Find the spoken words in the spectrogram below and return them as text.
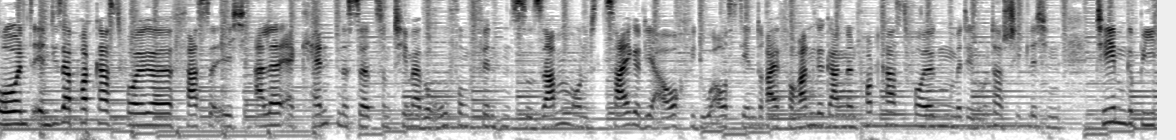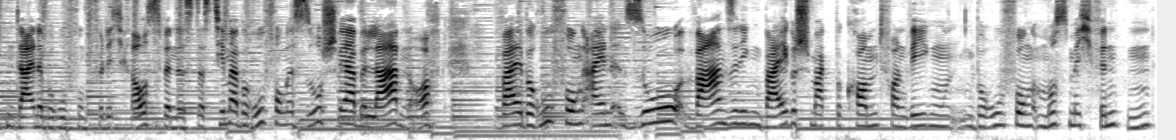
Und in dieser Podcast-Folge fasse ich alle Erkenntnisse zum Thema Berufung finden zusammen und zeige dir auch, wie du aus den drei vorangegangenen Podcast-Folgen mit den unterschiedlichen Themengebieten deine Berufung für dich rausfindest. Das Thema Berufung ist so schwer beladen oft, weil Berufung einen so wahnsinnigen Beigeschmack bekommt, von wegen Berufung muss mich finden.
